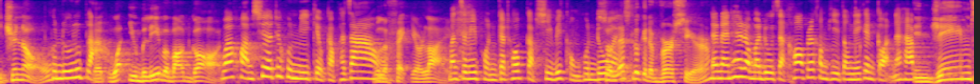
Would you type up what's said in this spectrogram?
Did you know คุณรู้หรือเปล่า that what you believe about God ว่าความเชื่อที่คุณมีเกี่ยวกับพระเจ้า will affect your มัน life? จะมีผลกระทบกับชีวิตของคุณด้ว So ย let's look at a verse here ดังนั้นให้เรามาดูจากข้อพระคัมภีร์ตรงนี้กันก่อนนะครับ in James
